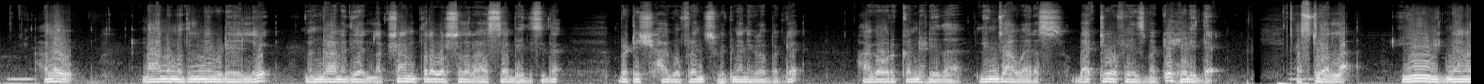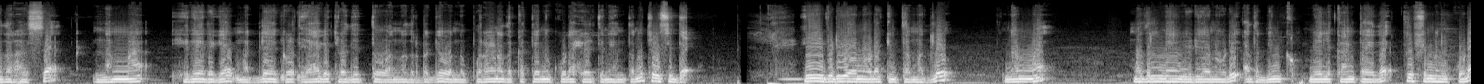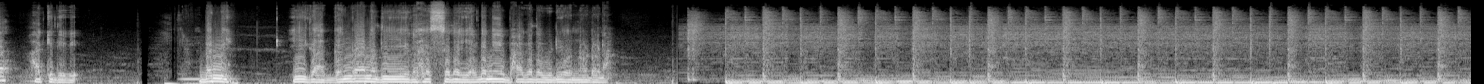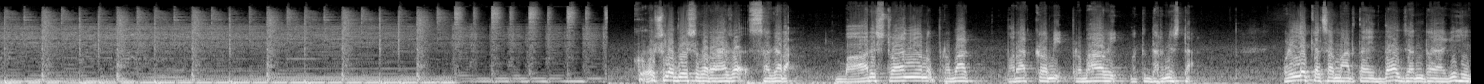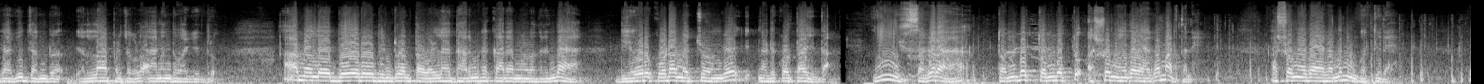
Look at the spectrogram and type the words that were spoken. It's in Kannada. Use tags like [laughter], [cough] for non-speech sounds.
ಹಲೋ, ನಾನು ಮೊದಲನೇ ವಿಡಿಯೋಯಲ್ಲಿ ಗಂಗಾ ನದಿಯ ಲಕ್ಷಾಂತರ ವರ್ಷದ ರಹಸ್ಯ ಭೇದಿಸಿದ ಬ್ರಿಟಿಷ್ ಹಾಗೂ ಫ್ರೆಂಚ್ ವಿಜ್ಞಾನಿಗಳ ಬಗ್ಗೆ ಹಾಗೂ ಅವರು ಕಂಡುಹಿಡಿದ ನಿಂಜಾ ವೈರಸ್ ಬ್ಯಾಕ್ಟೀರಿಯೋಫೇಸ್ ಬಗ್ಗೆ ಹೇಳಿದ್ದೆ. ಅಷ್ಟೇ ಅಲ್ಲ, ಈ ವಿಜ್ಞಾನದ ರಹಸ್ಯ ನಮ್ಮ ಹಿರಿಯರಿಗೆ ಮೊದಲೇ ಹೇಗೆ ತಿಳಿದಿತ್ತು ಅನ್ನೋದ್ರ ಬಗ್ಗೆ ಒಂದು ಪುರಾಣದ ಕಥೆಯನ್ನು ಕೂಡ ಹೇಳ್ತೀನಿ ಅಂತಲೂ ತಿಳಿಸಿದ್ದೆ. ಈ ವಿಡಿಯೋ ನೋಡೋಕ್ಕಿಂತ ಮೊದಲು ನಮ್ಮ ಮೊದಲನೇ ವಿಡಿಯೋ ನೋಡಿ, ಅದರ ಲಿಂಕ್ ಮೇಲೆ ಕಾಣ್ತಾ ಇದೆ. ಡಿಸ್ಕ್ರಿಪ್ಷನ್ನಲ್ಲಿ ಕೂಡ ಹಾಕಿದ್ದೀವಿ. ಬನ್ನಿ, ಈಗ ಗಂಗಾ ನದಿ ರಹಸ್ಯದ ಎರಡನೇ ಭಾಗದ ವಿಡಿಯೋ ನೋಡೋಣ. ಕೋಶಲ ದೇಶದ ರಾಜ ಸಗರ, ಭಾರಿ ಸ್ಟ್ರಾಂಗ್ ಪ್ರಭಾ ಪರಾಕ್ರಮಿ, ಪ್ರಭಾವಿ ಮತ್ತು ಧರ್ಮಿಷ್ಠ. ಒಳ್ಳೆ ಕೆಲಸ ಮಾಡ್ತಾ ಇದ್ದ ಜನರಾಗಿ ಹೀಗಾಗಿ ಜನರು ಎಲ್ಲ ಪ್ರಜೆಗಳು ಆನಂದವಾಗಿದ್ದರು ಆಮೇಲೆ ದೇವರು, ದಿಂಡ್ರು ಅಂತ ಒಳ್ಳೆಯ ಧಾರ್ಮಿಕ ಕಾರ್ಯ ಮಾಡೋದ್ರಿಂದ ದೇವರು ಕೂಡ ಮೆಚ್ಚುವಂಗೆ ನಡ್ಕೊಳ್ತಾ ಇದ್ದ. ಈ ಸಗರ ತೊಂಬತ್ತೊಂಬತ್ತು ಅಶ್ವಮೇಧ ಯಾಗ ಮಾಡ್ತಾನೆ. ಅಶ್ವಮೇಧ ಯಾಗ ಅಂದರೆ ನಿಮ್ಗೆ ಗೊತ್ತಿದೆ.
